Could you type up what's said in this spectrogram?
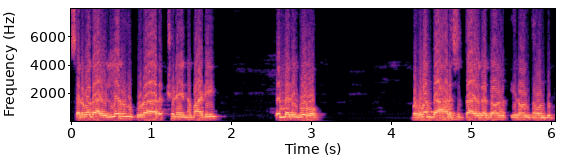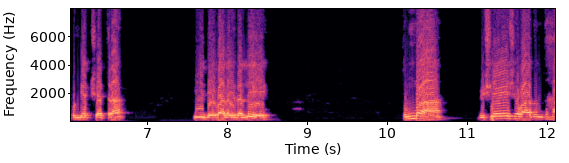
ಸರ್ವದಾ ಎಲ್ಲರನ್ನು ಕೂಡ ರಕ್ಷಣೆಯನ್ನು ಮಾಡಿ ಎಲ್ಲರಿಗೂ ಭಗವಂತ ಹರಿಸುತ್ತಾ ಇರೋದು ಇರುವಂತಹ ಒಂದು ಪುಣ್ಯಕ್ಷೇತ್ರ ಈ ದೇವಾಲಯದಲ್ಲಿ ತುಂಬಾ ವಿಶೇಷವಾದಂತಹ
